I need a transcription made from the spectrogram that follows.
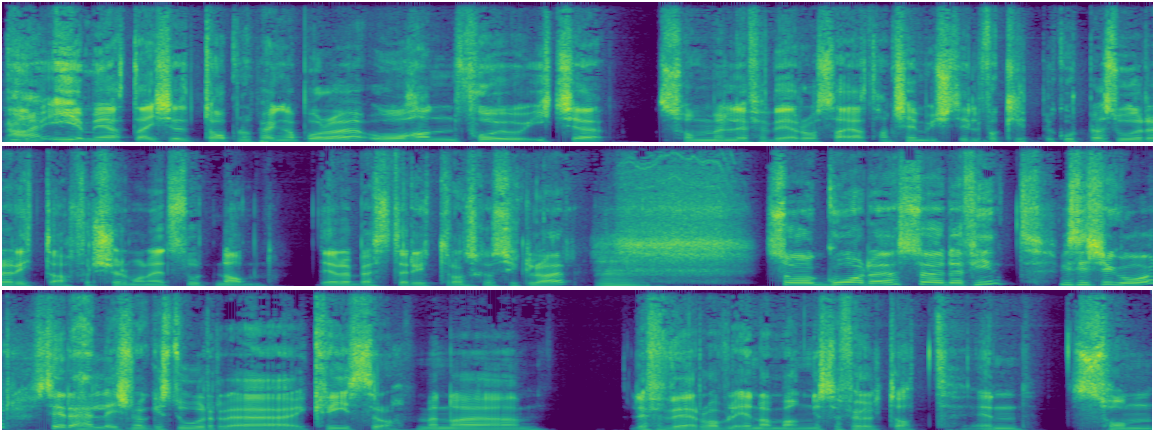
I, I, og med at de ikke taper noe penger på det, og han får jo ikke som Lefebvre sier, at han kommer ikke til å få klippekort av store ritter, for selv om han er et stort navn. Det er det beste rytterne skal sykle der. Mm. Så går det, så er det fint. Hvis det ikke går, så er det heller ikke noe stor uh, krise. da. Men uh, Lefebvre var vel en av mange som følte at en sånn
